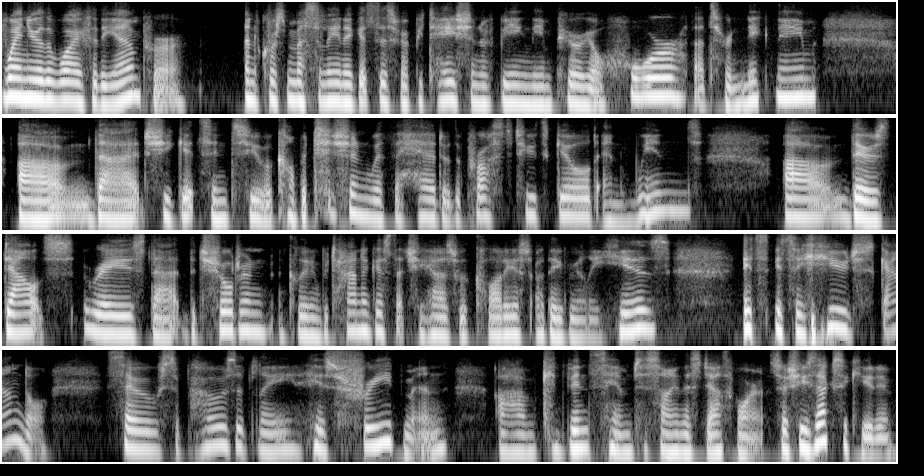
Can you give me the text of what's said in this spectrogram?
when you're the wife of the emperor. And of course, Messalina gets this reputation of being the imperial whore. That's her nickname. Um, that she gets into a competition with the head of the Prostitutes Guild and wins. Um, there's doubts raised that the children, including Britannicus, that she has with Claudius, are they really his? It's it's a huge scandal. So supposedly his freedmen um, convince him to sign this death warrant. So she's executed.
